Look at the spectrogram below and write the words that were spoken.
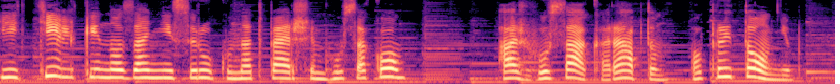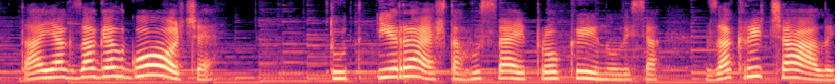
і тільки но заніс руку над першим гусаком, аж гусак раптом опритомнів та як загелгоче. Тут і решта гусей прокинулися, закричали,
